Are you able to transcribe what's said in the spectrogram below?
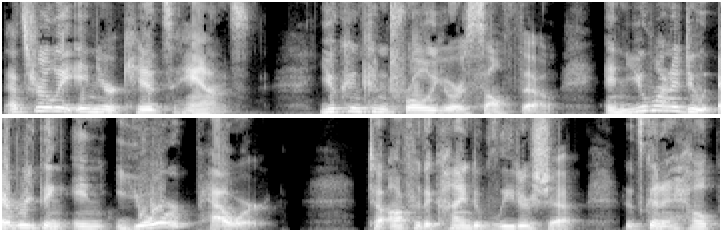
that's really in your kids' hands. You can control yourself though, and you want to do everything in your power to offer the kind of leadership that's going to help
